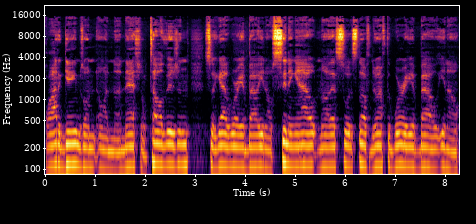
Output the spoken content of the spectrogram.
a lot of games on on uh, national television, so you got to worry about you know sitting out and all that sort of stuff. You don't have to worry about you know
